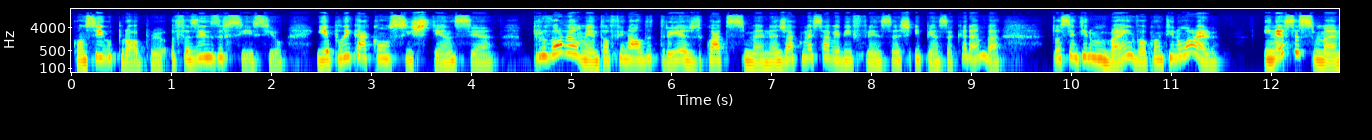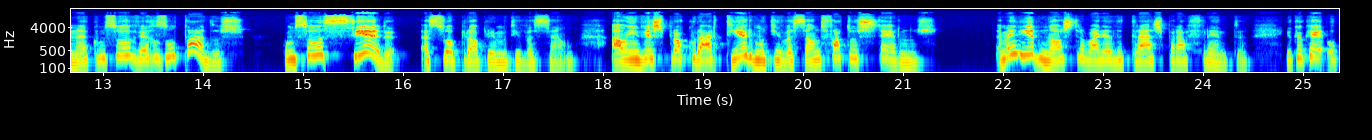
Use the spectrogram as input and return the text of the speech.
consigo próprio a fazer exercício e aplica a consistência, provavelmente ao final de três, de quatro semanas já começa a ver diferenças e pensa: caramba, estou a sentir-me bem, vou continuar. E nessa semana começou a ver resultados, começou a ser a sua própria motivação, ao invés de procurar ter motivação de fatores externos. A maioria de nós trabalha de trás para a frente. E o que, eu quero, o,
